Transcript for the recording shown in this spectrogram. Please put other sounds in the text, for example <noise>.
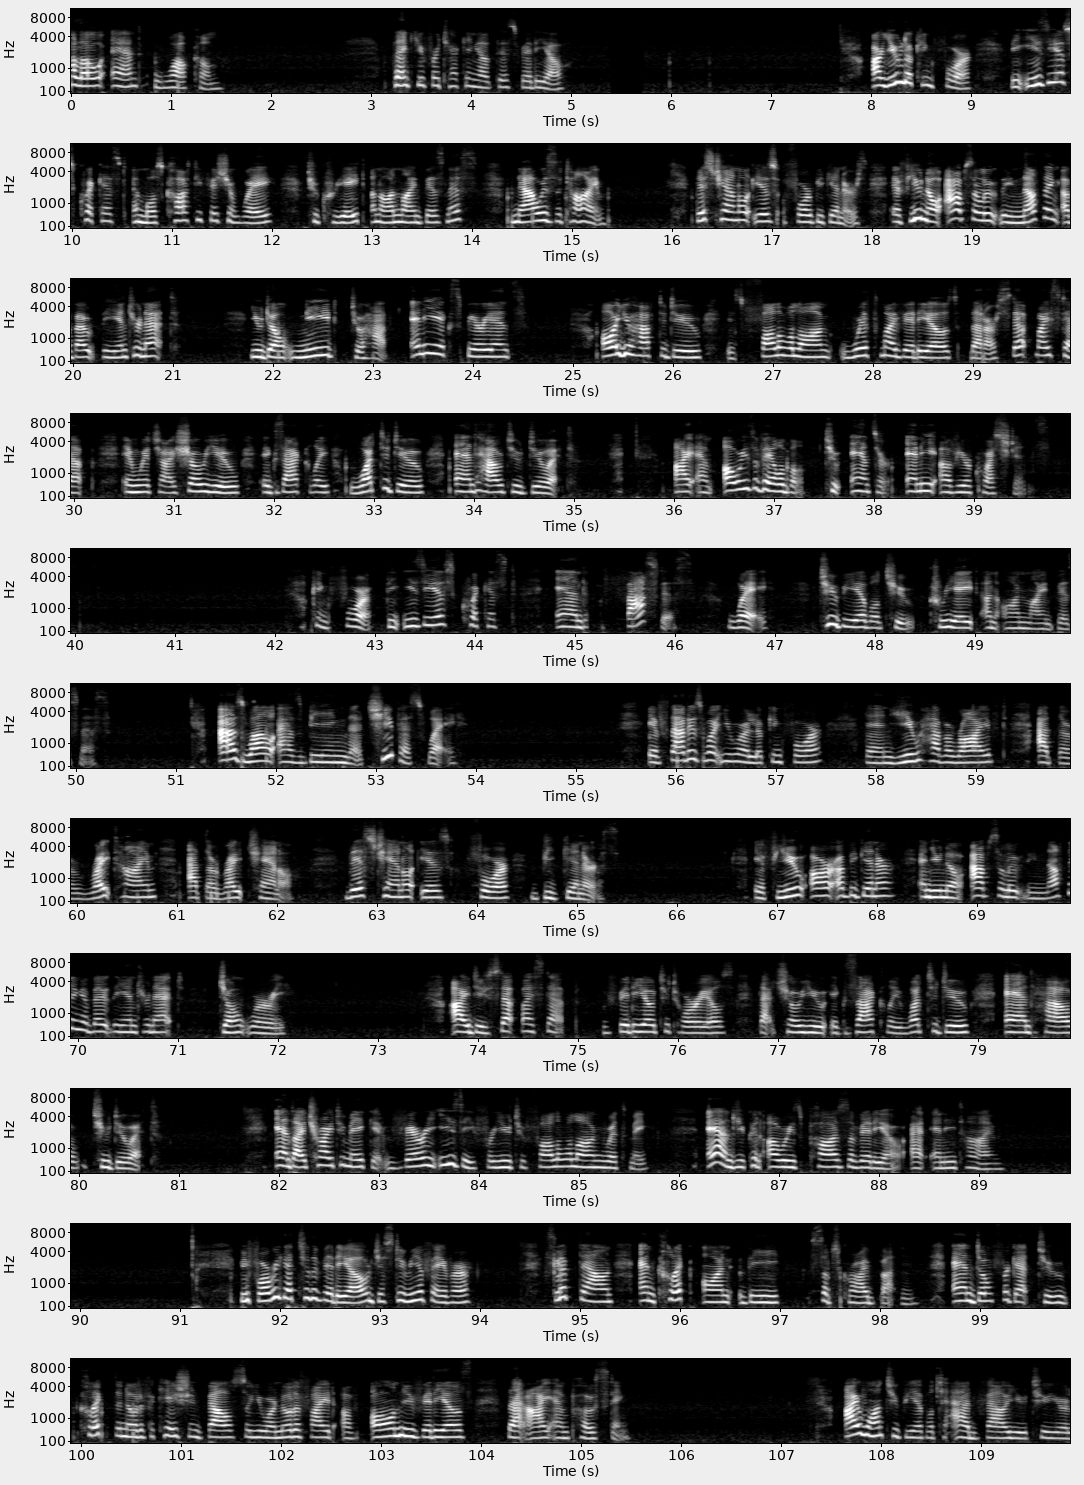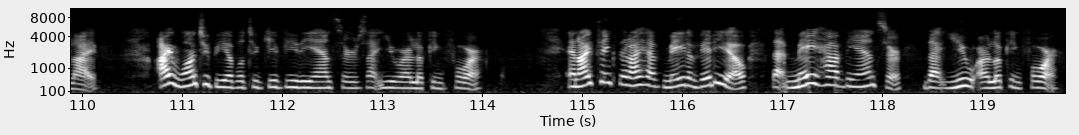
Hello and welcome. Thank you for checking out this video. Are you looking for the easiest, quickest, and most cost-efficient way to create an online business? Now is the time. This channel is for beginners. If you know absolutely nothing about the internet, you don't need to have any experience all you have to do is follow along with my videos that are step by step in which I show you exactly what to do and how to do it. I am always available to answer any of your questions. Looking for the easiest, quickest, and fastest way to be able to create an online business, as well as being the cheapest way if that is what you are looking for, then you have arrived at the right time at the right channel. This channel is for beginners. If you are a beginner and you know absolutely nothing about the internet, don't worry. I do step-by-step -step video tutorials that show you exactly what to do and how to do it and I try to make it very easy for you to follow along with me. And you can always pause the video at any time. Before we get to the video, just do me a favor. Slip down and click on the subscribe button. And don't forget to click the notification bell so you are notified of all new videos that I am posting. I want to be able to add value to your life. I want to be able to give you the answers that you are looking for. And I think that I have made a video that may have the answer that you are looking for.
